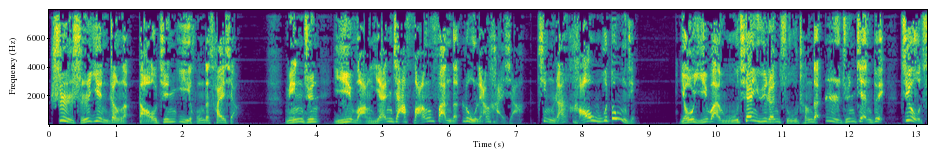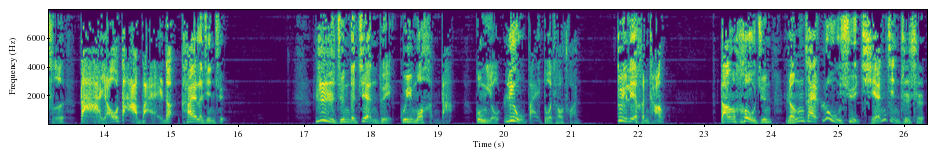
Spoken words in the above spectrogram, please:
事实印证了岛津义弘的猜想：明军以往严加防范的陆良海峡，竟然毫无动静。由一万五千余人组成的日军舰队就此大摇大摆的开了进去。日军的舰队规模很大，共有六百多条船，队列很长。当后军仍在陆续前进之时，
